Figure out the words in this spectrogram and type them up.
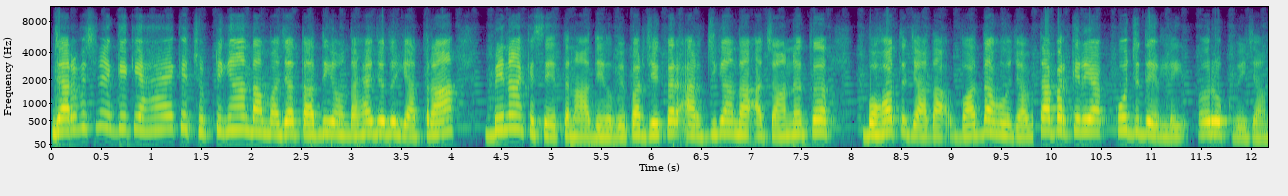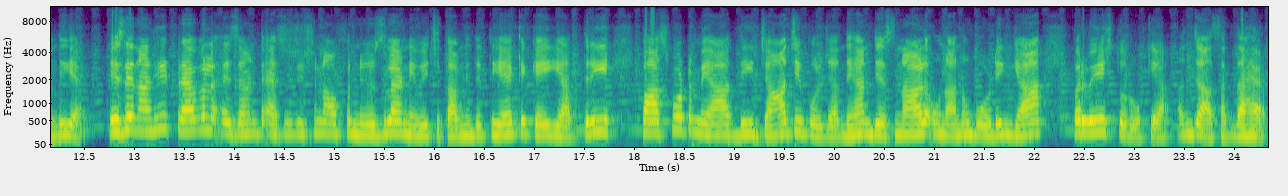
ਜਰਵਿਸ ਨੇ ਅੱਗੇ ਕਿਹਾ ਹੈ ਕਿ ਛੁੱਟੀਆਂ ਦਾ ਮਜ਼ਾ ਤਦ ਹੀ ਆਉਂਦਾ ਹੈ ਜਦੋਂ ਯਾਤਰਾ ਬਿਨਾਂ ਕਿਸੇ ਤਣਾਅ ਦੇ ਹੋਵੇ। ਪਰ ਜੇਕਰ ਅਰਜ਼ੀਆਂ ਦਾ ਅਚਾਨਕ ਬਹੁਤ ਜ਼ਿਆਦਾ ਵਾਧਾ ਹੋ ਜਾਵੇ, ਤਾਂ ਪ੍ਰਕਿਰਿਆ ਕੁਝ ਦੇਰ ਲਈ ਰੁਕ ਵੀ ਜਾਂਦੀ ਹੈ। ਇਸ ਦੇ ਨਾਲ ਹੀ travel agent association of New Zealand ਨੇ ਵੀ ਚੇਤਾਵਨੀ ਦਿੱਤੀ ਹੈ ਕਿ ਕਈ ਯਾਤਰੀ ਪਾਸਪੋਰਟ ਮਿਆਦ ਦੀ ਜਾਂਚ ਹੀ ਭੁੱਲ ਜਾਂਦੇ ਹਨ, ਜਿਸ ਨਾਲ ਉਹਨਾਂ ਨੂੰ ਬੋਰਡਿੰਗ ਜਾਂ ਪ੍ਰਵੇਸ਼ ਤੋਂ ਰੋਕਿਆ ਜਾ ਸਕਦਾ ਹੈ।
